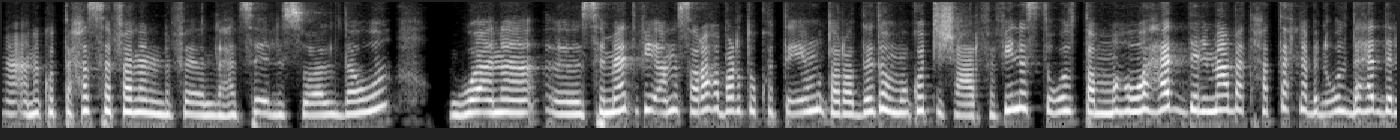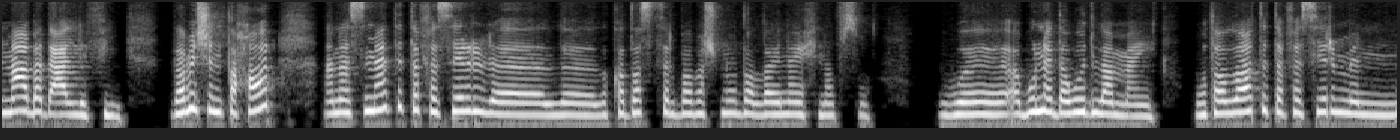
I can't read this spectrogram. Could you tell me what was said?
أنا كنت حاسة فعلا اللي هتسأل السؤال دوا وأنا آه، سمعت فيه أنا صراحة برضو كنت إيه مترددة وما كنتش عارفة. في ناس تقول طب ما هو هد المعبد حتى إحنا بنقول ده هد المعبد على اللي فيه. ده مش انتحار. أنا سمعت تفاسير لقداسة البابا شنود الله ينيح نفسه وأبونا داود لمعي وطلعت تفاسير من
